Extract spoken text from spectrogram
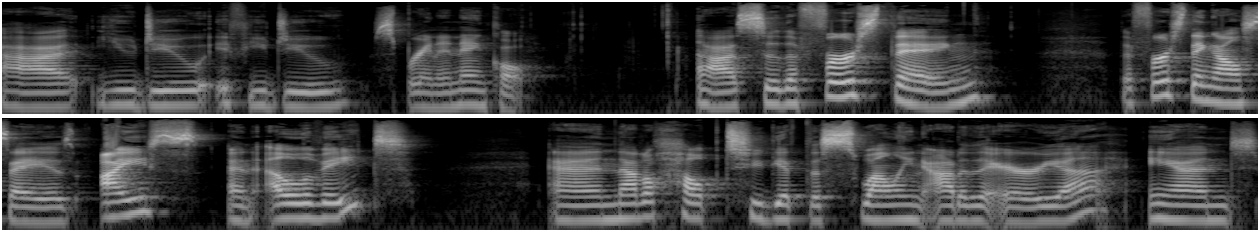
uh, you do if you do sprain an ankle. Uh, so the first thing, the first thing I'll say is ice and elevate, and that'll help to get the swelling out of the area. And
